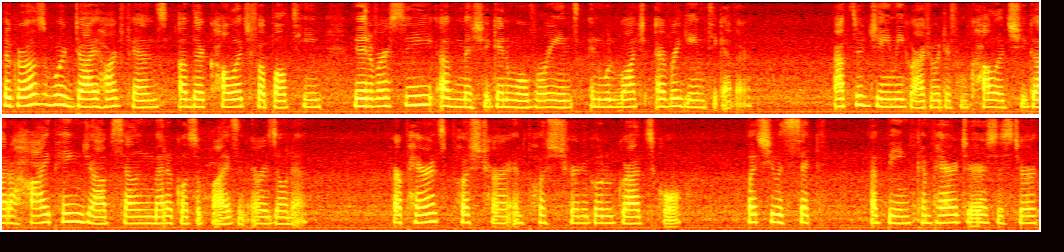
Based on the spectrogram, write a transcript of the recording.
The girls were die-hard fans of their college football team, the University of Michigan Wolverines, and would watch every game together. After Jamie graduated from college, she got a high paying job selling medical supplies in Arizona. Her parents pushed her and pushed her to go to grad school, but she was sick of being compared to her sister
